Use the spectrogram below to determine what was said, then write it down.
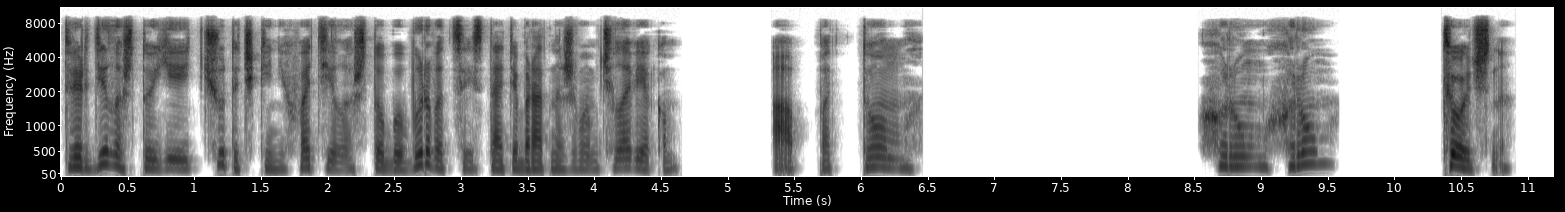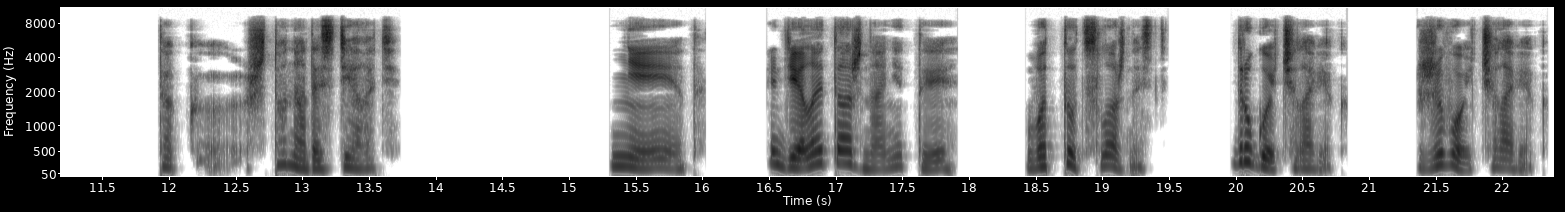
Твердила, что ей чуточки не хватило, чтобы вырваться и стать обратно живым человеком. А потом... Хрум-хрум? Точно. Так э, что надо сделать? Нет, делать должна не ты. Вот тут сложность. Другой человек. Живой человек.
